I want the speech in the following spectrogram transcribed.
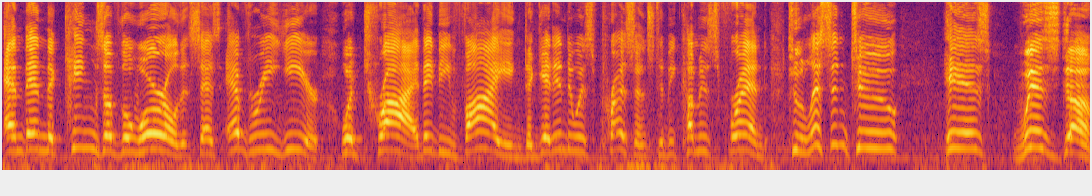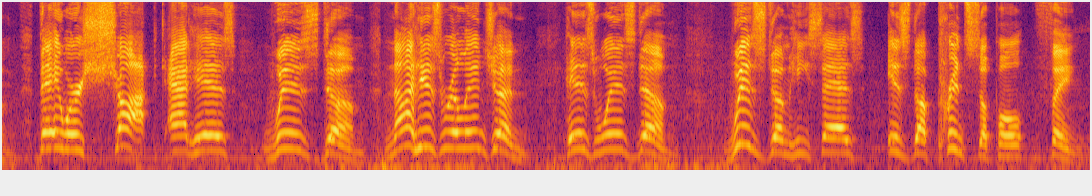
And then the kings of the world, it says, every year would try, they'd be vying to get into his presence, to become his friend, to listen to his wisdom. They were shocked at his wisdom, not his religion, his wisdom. Wisdom, he says, is the principal thing.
